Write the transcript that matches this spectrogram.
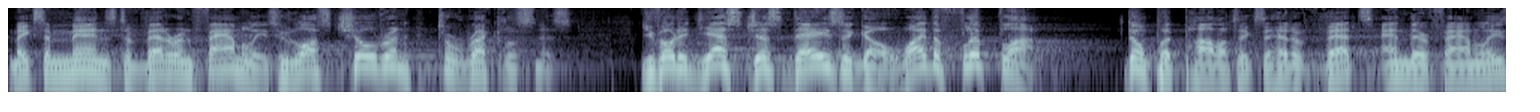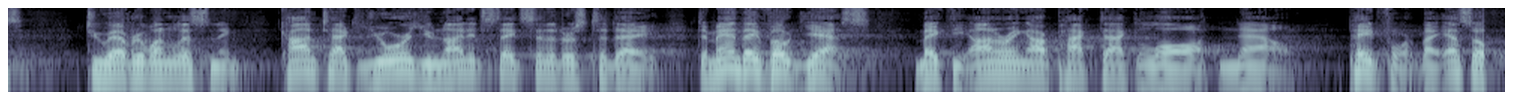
makes amends to veteran families who lost children to recklessness. You voted yes just days ago. Why the flip flop? Don't put politics ahead of vets and their families. To everyone listening, contact your United States senators today. Demand they vote yes. Make the Honoring Our Pact Act law now. Paid for by SO.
